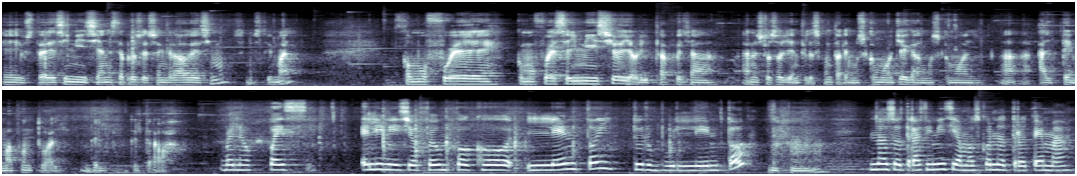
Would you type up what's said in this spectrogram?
Eh, ustedes inician este proceso en grado décimo, si no estoy mal. ¿Cómo fue, ¿Cómo fue ese inicio? Y ahorita pues ya a nuestros oyentes les contaremos cómo llegamos como al, a, al tema puntual del, del, trabajo. Bueno, pues el inicio fue un poco lento y turbulento. Uh -huh. Nosotras iniciamos con otro tema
